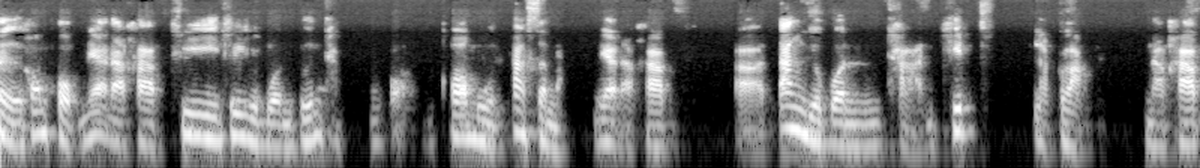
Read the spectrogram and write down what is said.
นอของผมเนี่ยนะครับที่ที่อยู่บนพื้นฐานของข้อมูลภาคสนามเนี่ยนะครับตั้งอยู่บนฐานคิดหลัก นะครับ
